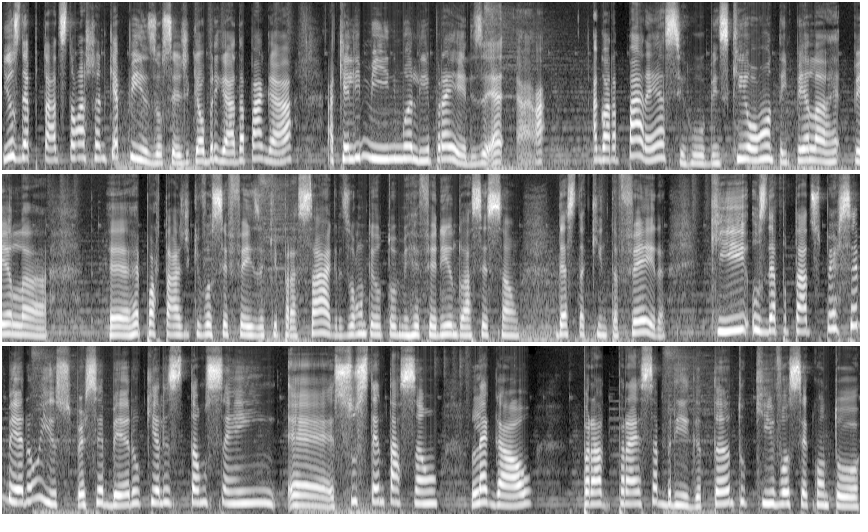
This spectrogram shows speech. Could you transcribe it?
E os deputados estão achando que é piso, ou seja, que é obrigado a pagar aquele mínimo ali para eles. É, a, agora, parece, Rubens, que ontem, pela, pela é, reportagem que você fez aqui para Sagres, ontem eu estou me referindo à sessão desta quinta-feira, que os deputados perceberam isso, perceberam que eles estão sem é, sustentação legal para essa briga. Tanto que você contou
